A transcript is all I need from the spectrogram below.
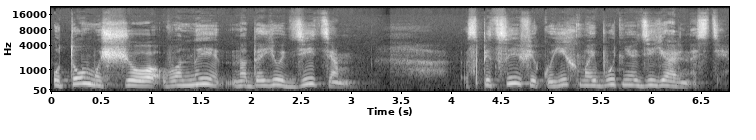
у тому, що вони надають дітям специфіку їх майбутньої діяльності,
